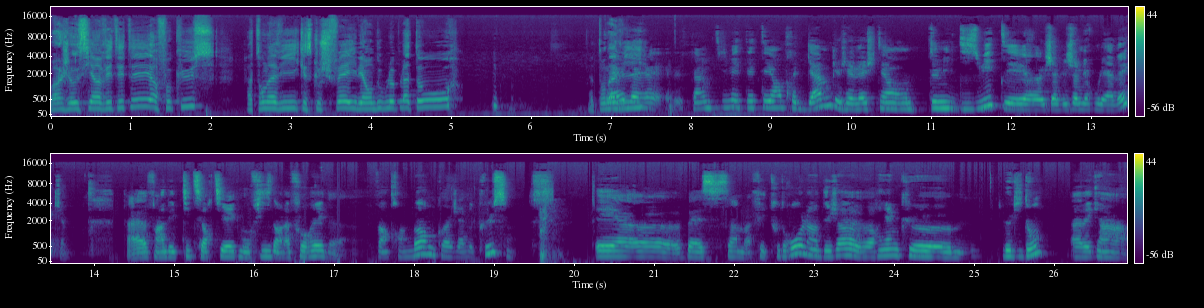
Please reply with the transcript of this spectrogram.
bah, j'ai aussi un VTT, un focus. À ton avis, qu'est-ce que je fais? Il est en double plateau? À ton Ouais, avis? bah, c'est un petit VTT entrée de gamme que j'avais acheté en 2018 et j'avais jamais roulé avec. Enfin, des petites sorties avec mon fils dans la forêt de 20-30 bornes, quoi, jamais plus. Et euh, ben, ça m'a fait tout drôle. Hein. Déjà, euh, rien que le guidon, avec un,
